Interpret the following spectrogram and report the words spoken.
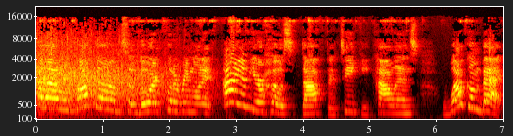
Hello, welcome to Lord Put a Ring on It. I am your host, Dr. Tiki Collins. Welcome back.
